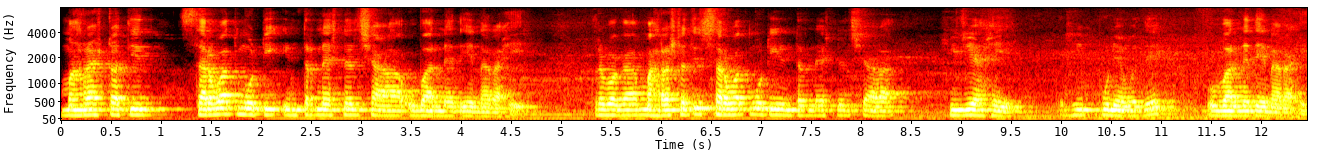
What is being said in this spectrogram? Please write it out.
महाराष्ट्रातील सर्वात मोठी इंटरनॅशनल शाळा उभारण्यात येणार आहे? तर बघा महाराष्ट्रातील सर्वात मोठी इंटरनॅशनल शाळा ही जी आहे ही पुण्यामध्ये उभारण्यात येणार आहे.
